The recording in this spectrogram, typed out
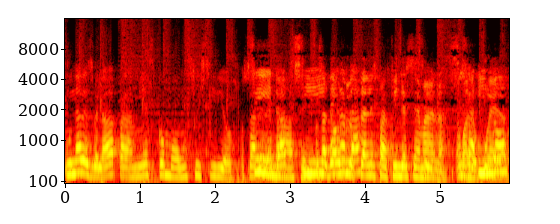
una desvelada para mí es como un suicidio. O sea, sí, no, sí. O sea, dejas los planes para el fin de semana, cuando puedas.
